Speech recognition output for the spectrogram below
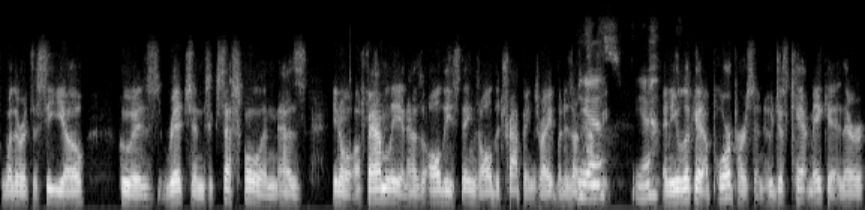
whether it's a CEO who is rich and successful and has you know a family and has all these things all the trappings right but is unhappy yes. yeah and you look at a poor person who just can't make it they're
